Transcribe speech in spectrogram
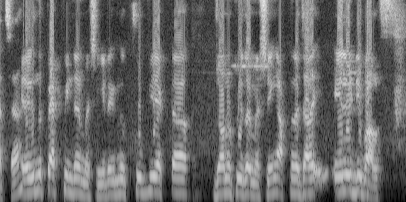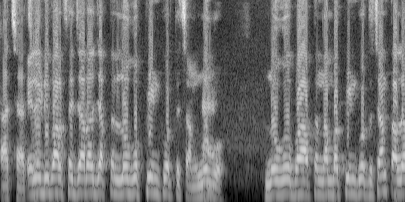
আচ্ছা। এটা কিন্তু প্যাড প্রিন্টার মেশিন এটা কিন্তু খুবই একটা জনপ্রিয় মেশিন আপনারা যারা এলইডি বাল্ব আচ্ছা আচ্ছা। এলইডি বাল্বে যারা যে আপনার লোগো প্রিন্ট করতে চান লোগো লোগো বা আপনার নাম্বার প্রিন্ট করতে চান তাহলে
